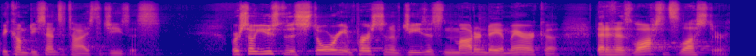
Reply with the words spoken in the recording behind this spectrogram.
become desensitized to Jesus. We're so used to the story and person of Jesus in modern day America that it has lost its luster.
